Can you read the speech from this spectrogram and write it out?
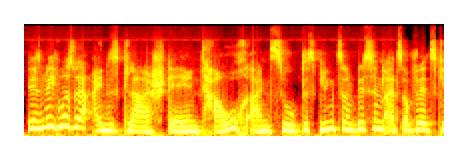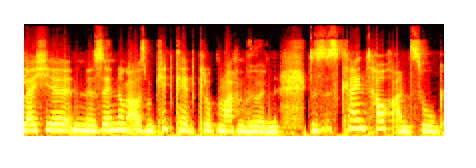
ich muss mir eines klarstellen. Tauchanzug, das klingt so ein bisschen, als ob wir jetzt gleich hier eine Sendung aus dem KitKat Club machen würden. Das ist kein Tauchanzug.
